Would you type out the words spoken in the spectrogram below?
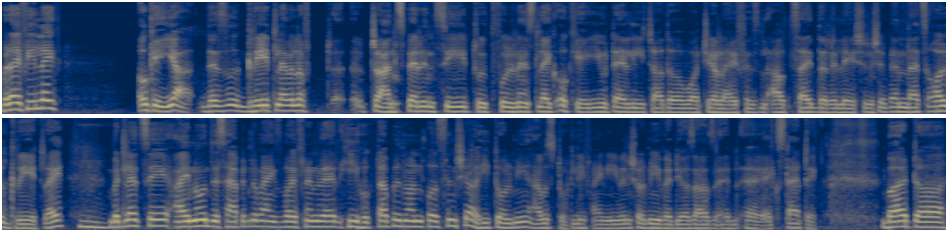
but I feel like, okay, yeah, there's a great level of uh, transparency, truthfulness. Like, okay, you tell each other what your life is outside the relationship, and that's all great, right? But let's say I know this happened to my ex-boyfriend where he hooked up with one person. Sure, he told me I was totally fine. He even showed me videos. I was uh, ecstatic, but. Uh,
